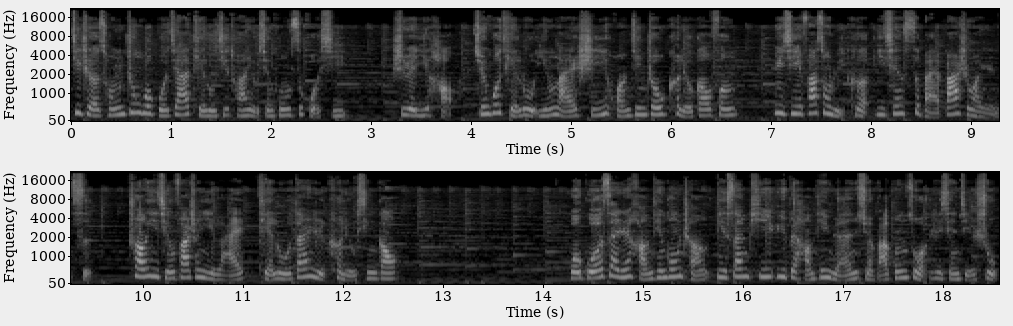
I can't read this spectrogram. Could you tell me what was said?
记者从中国国家铁路集团有限公司获悉，十月一号，全国铁路迎来十一黄金周客流高峰，预计发送旅客一千四百八十万人次。创疫情发生以来铁路单日客流新高。我国载人航天工程第三批预备航天员选拔工作日前结束，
